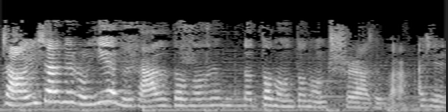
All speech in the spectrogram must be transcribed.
找一下那种叶子啥的都能都都能都能吃啊，对吧？而且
